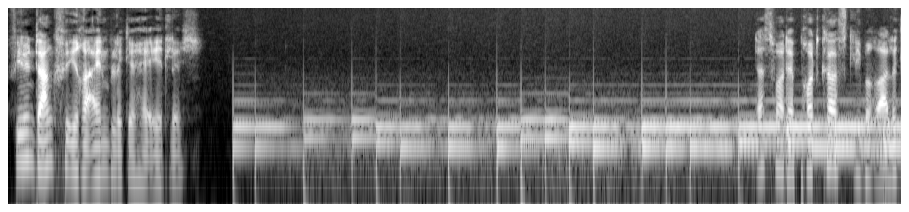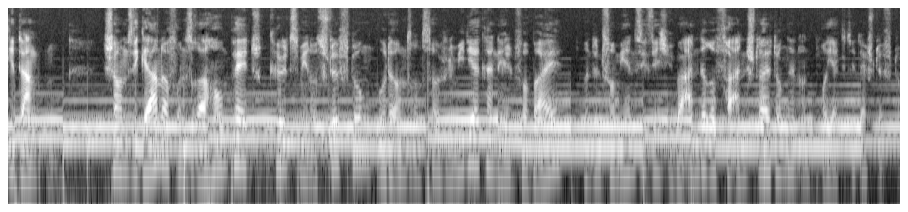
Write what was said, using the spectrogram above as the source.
Vielen Dank für Ihre Einblicke, Herr Edlich. Das war der Podcast Liberale Gedanken. Schauen Sie gerne auf unserer Homepage Külz-Stiftung oder unseren Social-Media-Kanälen vorbei informieren Sie sich über andere Veranstaltungen und Projekte der Stiftung.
